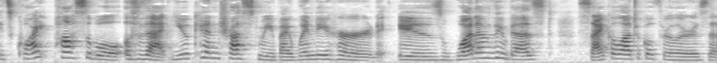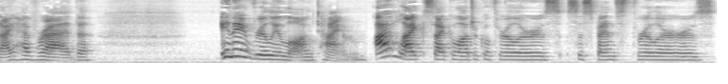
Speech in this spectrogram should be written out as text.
It's quite possible that You Can Trust Me by Wendy Heard is one of the best psychological thrillers that I have read in a really long time. I like psychological thrillers, suspense thrillers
